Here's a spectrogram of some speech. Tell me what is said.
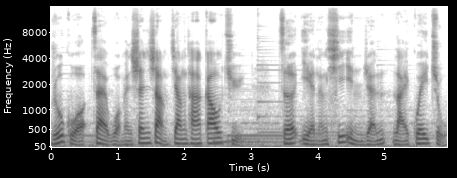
如果在我们身上将他高举，则也能吸引人来归主。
